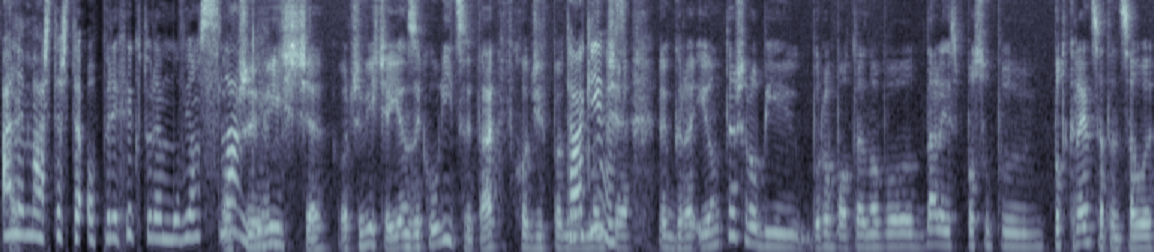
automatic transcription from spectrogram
ale ale masz też te oprychy, które mówią slangiem. Oczywiście, oczywiście. Język ulicy, tak? Wchodzi w pewnym tak momencie jest. grę i on też robi robotę, no bo dalej sposób y, podkręca ten cały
